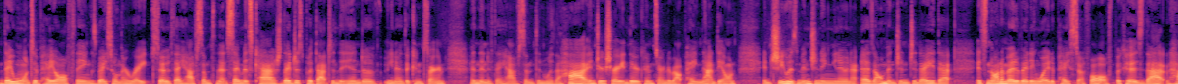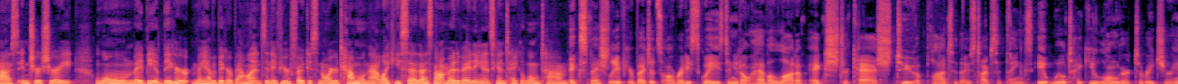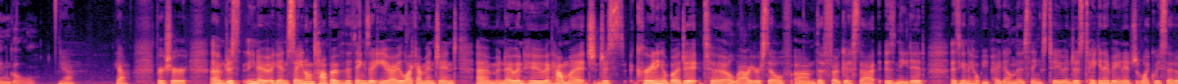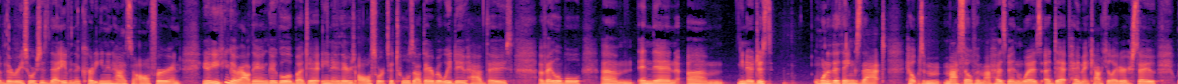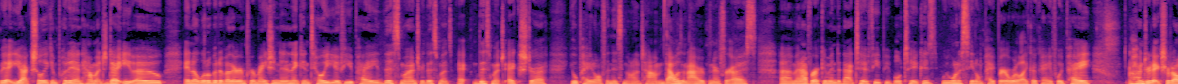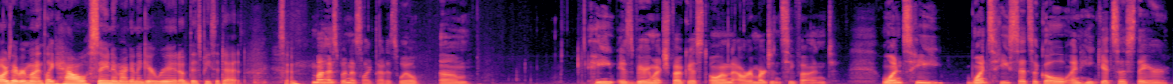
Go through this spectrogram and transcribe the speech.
they want to pay off things based on their rate. So if they have something that's same as cash, they just put that to the end of, you know, the concern. And then if they have something with a high interest rate, they're concerned about paying that down. And she was mentioning, you know, and as I'll mention today, that it's not a motivating way to pay stuff off because that highest interest rate loan may be a bigger may have a bigger balance. And if you're focusing all your time on that, like you said, that's not motivating and it's gonna take a long time. Especially if your budget's already squeezed and you don't have a lot of extra cash to apply to those types of things. It will take you longer to reach your end goal. Yeah yeah, for sure. Um, just you know, again, staying on top of the things that you owe, like I mentioned, um, knowing who and how much, just creating a budget to allow yourself um, the focus that is needed is going to help you pay down those things too, and just taking advantage, like we said, of the resources that even the credit union has to offer. And you know, you can go out there and Google a budget. You know, mm-hmm. there's all sorts of tools out there, but we do have those available. Um, and then um, you know, just one of the things that helped m- myself and my husband was a debt payment calculator. So we, you actually can put in how much debt you owe and a little bit of other information, and it can tell you if you pay this much or this much this much extra, you'll pay it off in this amount of time. That was an eye opener for us, um, and I've recommended that to a few people too because we want to see it on paper. We're like, okay, if we pay a hundred extra dollars every month, like how soon am I going to get rid of this piece of debt? So my husband is like that as well um, he is very much focused on our emergency fund. Once he once he sets a goal and he gets us there,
